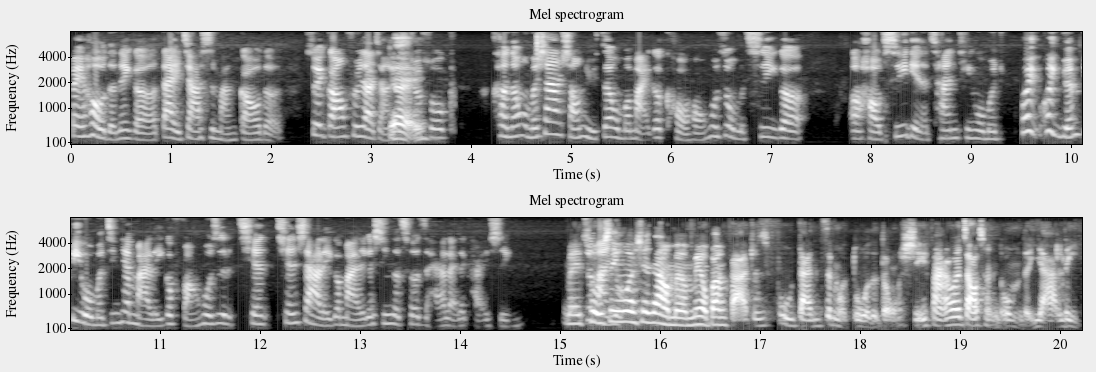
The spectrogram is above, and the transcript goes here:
背后的那个代价是蛮高的。所以，刚刚 Frida 讲意思就是说，可能我们现在小女生，我们买一个口红，或是我们吃一个呃好吃一点的餐厅，我们会会远比我们今天买了一个房，或是签签下了一个买了一个新的车子还要来的开心。没错，是因为现在我们没有办法就是负担这么多的东西，反而会造成我们的压力。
